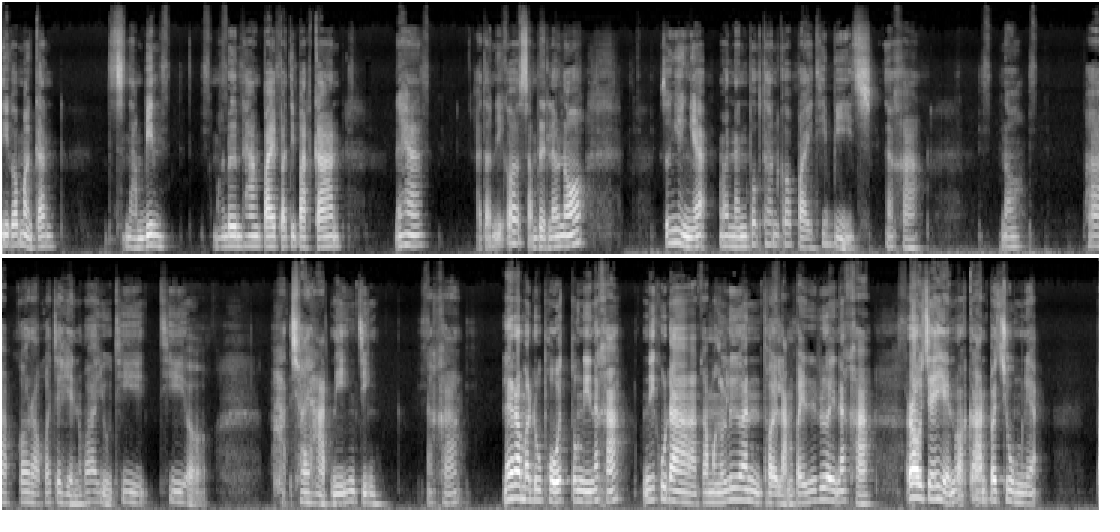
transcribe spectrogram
นี่ก็เหมือนกันสนามบินกำลังเดินทางไปปฏิบัติการนะฮะอะตอนนี้ก็สำเร็จแล้วเนาะ ซึ่งอย่างเงี้ยวันนั้นพวกท่านก็ไปที่บีชนะคะเนาะภาพก็เราก็จะเห็นว่าอยู่ที่ที่เออชายหาดนี้จริง ๆนะคะ และเรามาดูโพสต์ตรงนี้นะคะนี่คูดากำลังเลื่อนถอยหลังไปเรื่อย ๆ นะคะ เราจะเห็นว่าการประชุมเนี่ย ไป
